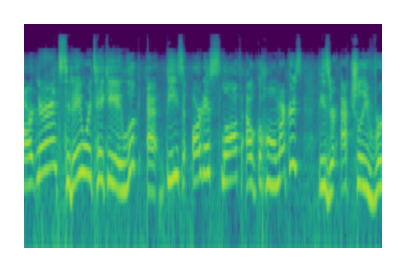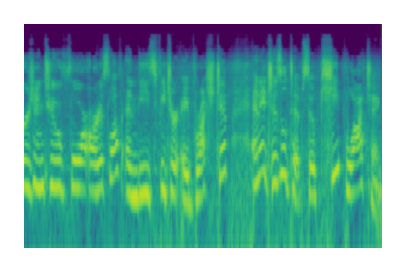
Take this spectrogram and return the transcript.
art nerds. Today we're taking a look at these Artist Loft alcohol markers. These are actually version 2 for Artist Loft and these feature a brush tip and a chisel tip, so keep watching.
